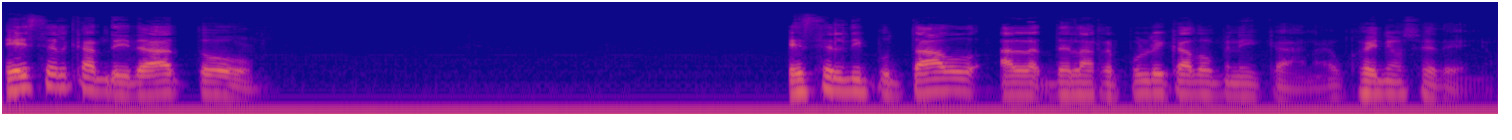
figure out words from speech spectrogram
es el candidato, es el diputado de la República Dominicana, Eugenio Cedeño.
